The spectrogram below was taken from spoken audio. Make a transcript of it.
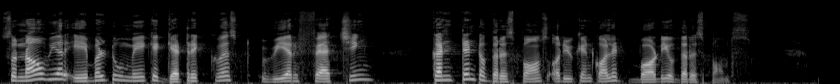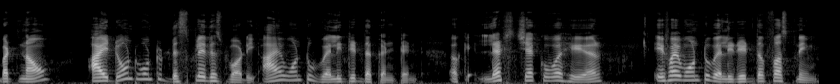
So now we are able to make a get request. We are fetching content of the response or you can call it body of the response. But now I don't want to display this body. I want to validate the content. Okay, let's check over here. If I want to validate the first name,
